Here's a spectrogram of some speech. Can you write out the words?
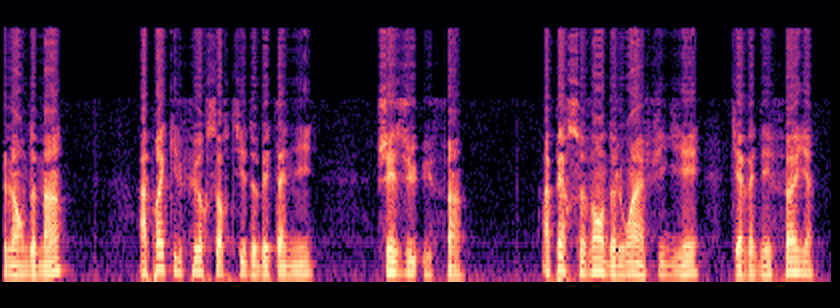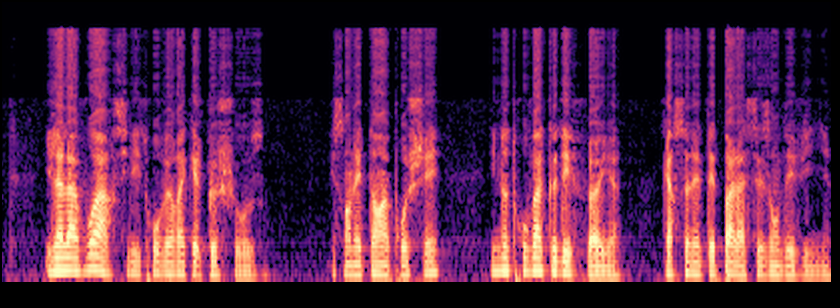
Le lendemain, après qu'ils furent sortis de Béthanie, Jésus eut faim. Apercevant de loin un figuier qui avait des feuilles, il alla voir s'il y trouverait quelque chose. Et s'en étant approché, il ne trouva que des feuilles, car ce n'était pas la saison des vignes.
